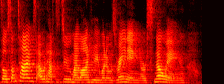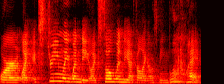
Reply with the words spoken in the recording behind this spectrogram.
So sometimes I would have to do my laundry when it was raining or snowing or like extremely windy, like so windy I felt like I was being blown away.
